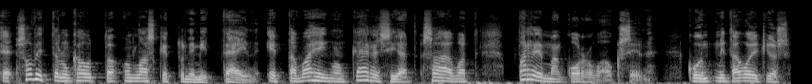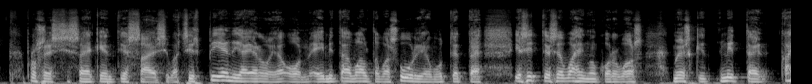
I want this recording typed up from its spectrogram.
e, sovittelun kautta on laskettu nimittäin, että vahingon kärsijät saavat paremman korvauksen – kuin mitä oikeusprosessissa ja kenties saisivat. Siis pieniä eroja on, ei mitään valtava suuria, mutta että, ja sitten se vahingonkorvaus myöskin, nimittäin 80-90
